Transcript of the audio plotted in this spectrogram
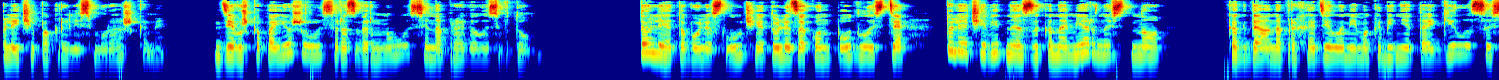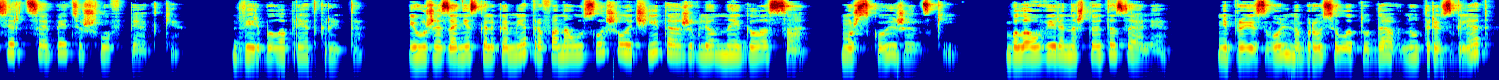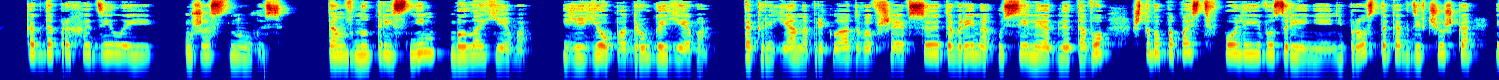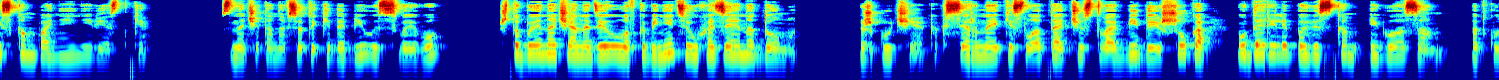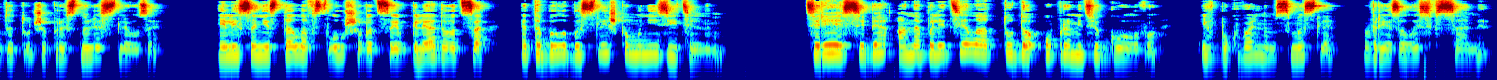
Плечи покрылись мурашками. Девушка поежилась, развернулась и направилась в дом. То ли это воля случая, то ли закон подлости, то ли очевидная закономерность, но... Когда она проходила мимо кабинета Агилоса, сердце опять ушло в пятки. Дверь была приоткрыта, и уже за несколько метров она услышала чьи-то оживленные голоса, мужской и женский. Была уверена, что это Залия. Непроизвольно бросила туда, внутрь взгляд, когда проходила и ужаснулась. Там внутри с ним была Ева, ее подруга Ева так рьяно прикладывавшая все это время усилия для того, чтобы попасть в поле его зрения, не просто как девчушка из компании невестки. Значит, она все-таки добилась своего, чтобы иначе она делала в кабинете у хозяина дома. Жгучая, как серная кислота, чувство обиды и шока ударили по вискам и глазам, откуда тут же прыснули слезы. Элиса не стала вслушиваться и вглядываться, это было бы слишком унизительным. Теряя себя, она полетела оттуда опрометью голову и в буквальном смысле врезалась в сами.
